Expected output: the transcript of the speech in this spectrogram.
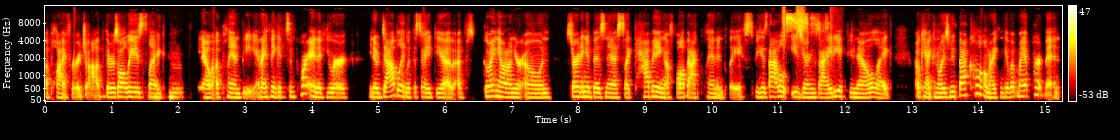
apply for a job. There was always like, mm-hmm. you know, a plan B. And I think it's important if you are, you know, dabbling with this idea of going out on your own, starting a business, like having a fallback plan in place, because that will ease your anxiety if you know, like, okay, I can always move back home. I can give up my apartment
